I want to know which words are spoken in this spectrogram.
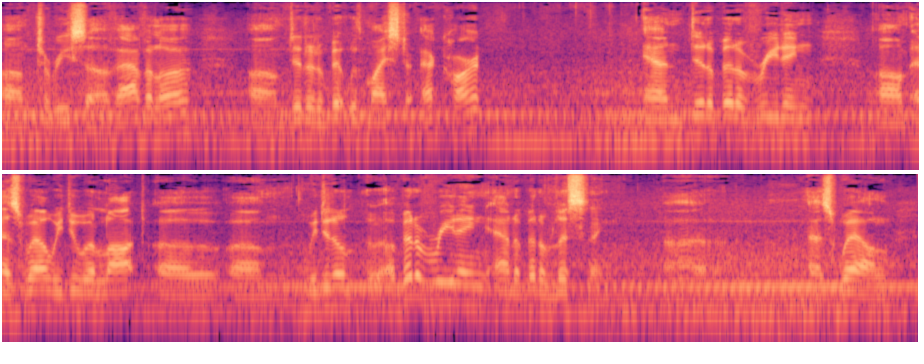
um, Teresa of Avila. Um, did it a bit with Meister Eckhart, and did a bit of reading um, as well. We do a lot of um, we did a, a, bit of reading and a bit of listening uh, as well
